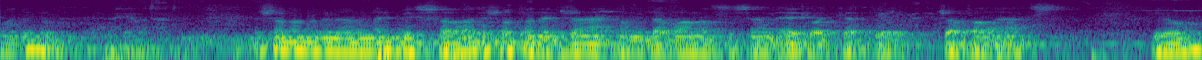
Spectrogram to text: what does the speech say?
majd örök. És annak minden megy vissza, és ott van egy zsák, amiben van azt hiszem egy vagy kettő csapalác. Jó?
